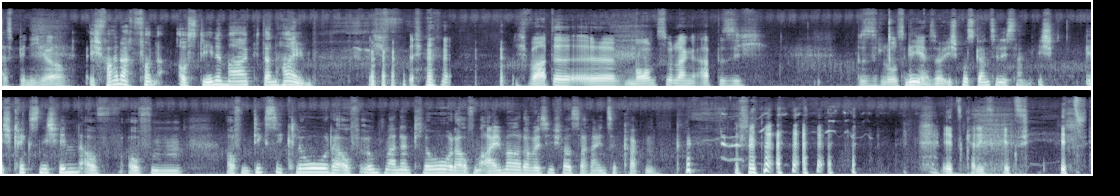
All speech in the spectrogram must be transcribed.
Das bin ich ja auch. Ich fahre nach von aus Dänemark dann heim. Ich, ich warte äh, morgens so lange ab, bis ich bis es losgeht. Nee, also ich muss ganz ehrlich sagen, ich, ich krieg's nicht hin auf, auf dem auf dem Dixie-Klo oder auf irgendeinem anderen Klo oder auf dem Eimer oder weiß ich was da reinzukacken. Jetzt kann ich jetzt, jetzt,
